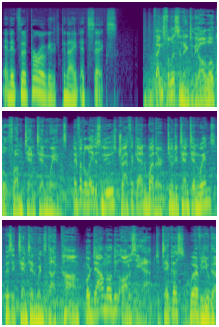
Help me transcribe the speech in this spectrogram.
and it's a pierogi tonight at 6. Thanks for listening to the All Local from 1010 Wins. And for the latest news, traffic, and weather, tune to 1010 Wins, visit 1010wins.com, or download the Odyssey app to take us wherever you go.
